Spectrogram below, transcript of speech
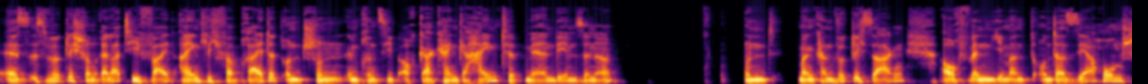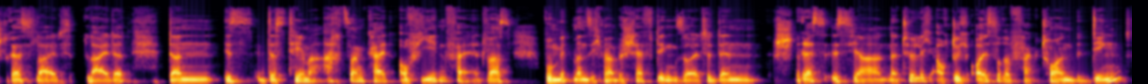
es ist wirklich schon relativ weit eigentlich verbreitet und schon im Prinzip auch gar kein Geheimtipp mehr in dem Sinne. Und man kann wirklich sagen, auch wenn jemand unter sehr hohem Stress leidet, dann ist das Thema Achtsamkeit auf jeden Fall etwas, womit man sich mal beschäftigen sollte. Denn Stress ist ja natürlich auch durch äußere Faktoren bedingt.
